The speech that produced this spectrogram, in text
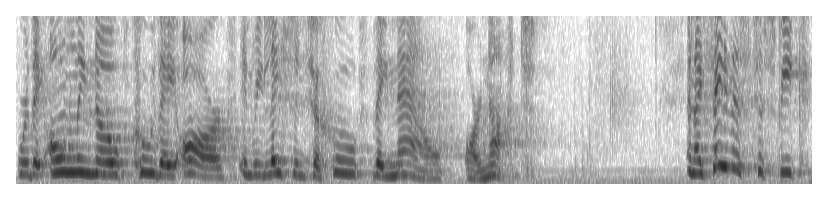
where they only know who they are in relation to who they now are not. And I say this to speak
